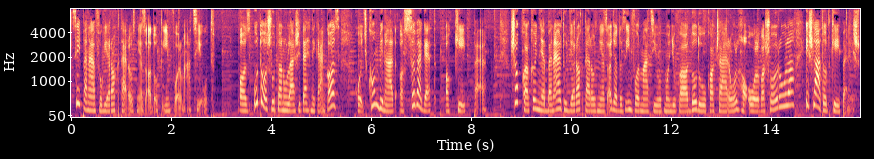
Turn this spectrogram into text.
szépen el fogja raktározni az adott információt. Az utolsó tanulási technikánk az, hogy kombináld a szöveget a képpel. Sokkal könnyebben el tudja raktározni az agyad az információt mondjuk a dodó kacsáról, ha olvasol róla, és látod képen is.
